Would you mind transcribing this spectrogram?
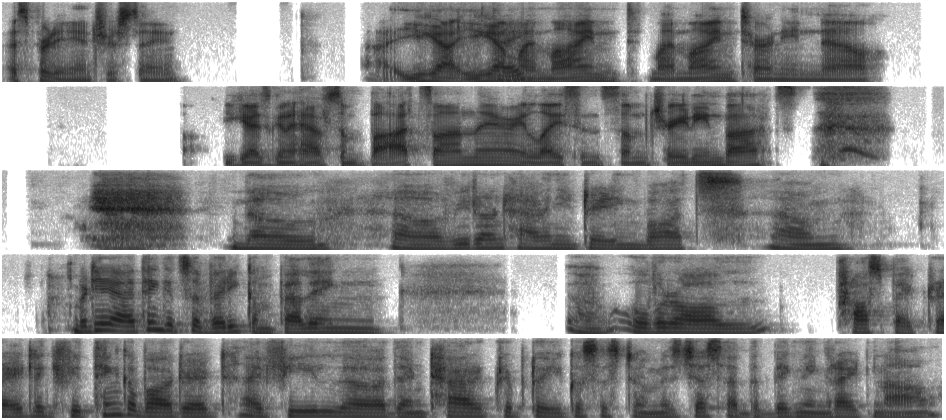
That's pretty interesting. Uh, you got you got right? my mind my mind turning now. You guys gonna have some bots on there? I license some trading bots. no, uh, we don't have any trading bots. Um, but yeah, I think it's a very compelling uh, overall prospect, right? Like if you think about it, I feel uh, the entire crypto ecosystem is just at the beginning right now.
